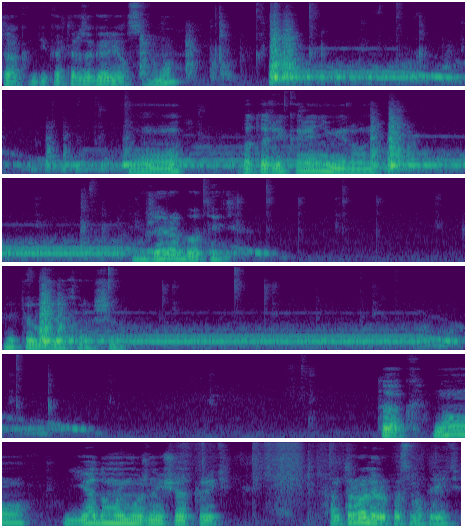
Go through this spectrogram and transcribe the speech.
Так, индикатор загорелся. Ну. Вот. Батарейка реанимирована. Уже работает. Это уже хорошо. Так, ну, я думаю, можно еще открыть контроллер и посмотреть,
